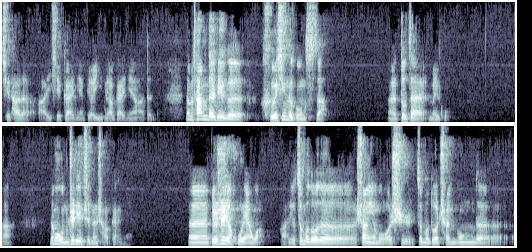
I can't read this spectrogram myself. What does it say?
其他的啊一些概念，比如疫苗概念啊等等，那么他们的这个核心的公司啊，呃都在美股啊，那么我们这里只能炒概念，呃，比如说像互联网啊，有这么多的商业模式，这么多成功的。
